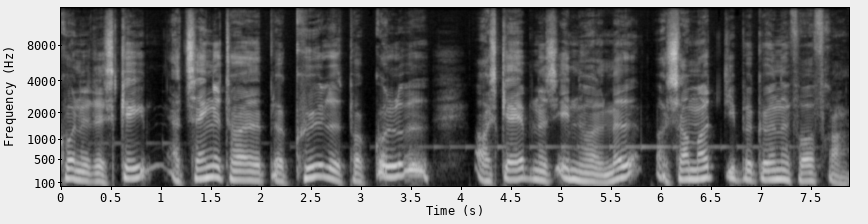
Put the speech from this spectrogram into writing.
kunne det ske, at sengetøjet blev kylet på gulvet og skabenes indhold med, og så måtte de begynde forfra.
